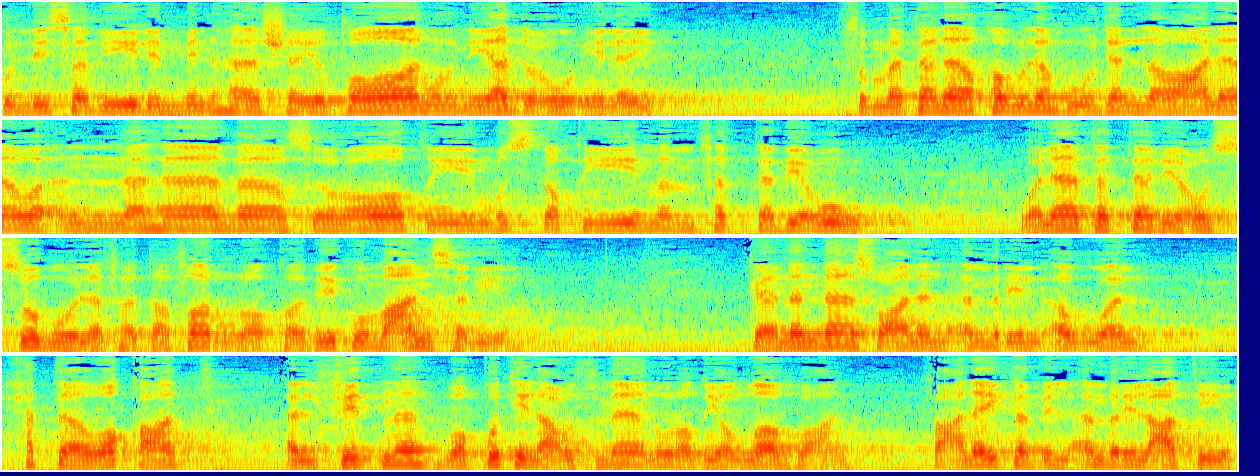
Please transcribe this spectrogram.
كل سبيل منها شيطان يدعو إليه. ثم تلا قوله جل وعلا وأن هذا صراطي مستقيما فاتبعوه ولا تتبعوا السبل فتفرق بكم عن سبيله. كان الناس على الأمر الأول حتى وقعت الفتنة وقتل عثمان رضي الله عنه. فعليك بالأمر العتيق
